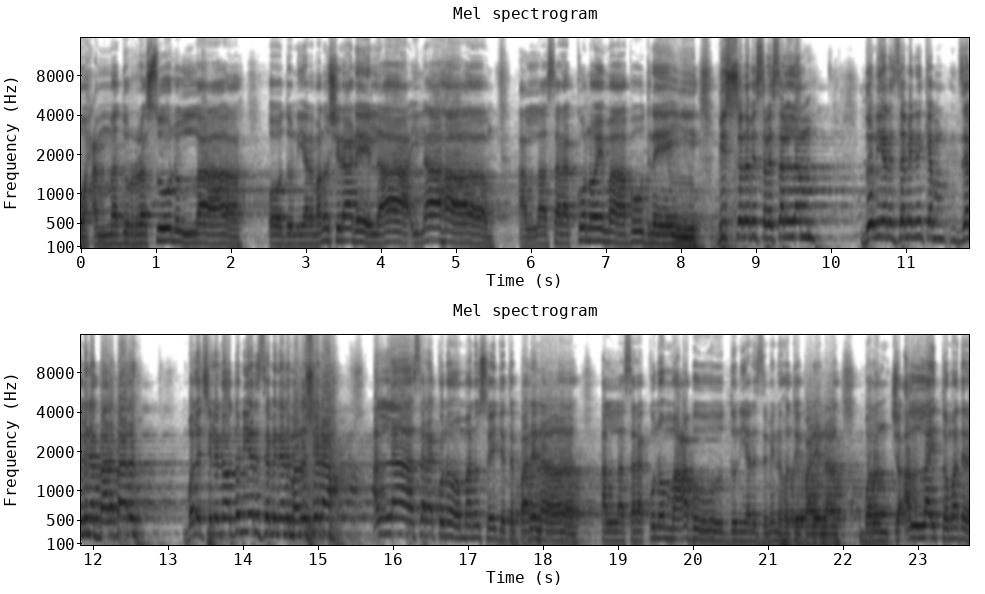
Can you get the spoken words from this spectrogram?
মুহাম্মাদুর রাসূলুল্লাহ ও দুনিয়ার মানুষেরা রে ইলাহা আল্লাহ সারা কোন মাবুদ নেই। বিশ্ব নবী সাল্লাম দুনিয়ার জমিনকে জমিনে বারবার বলেছিলেন দুনিয়ার জমিনের মানুষেরা, আল্লাহ ছাড়া কোনো মানুষ হয়ে যেতে পারে না। আল্লাহ ছাড়া কোনো মাবুদ দুনিয়ার জমিন হতে পারে না। বরঞ্চ আল্লাহ তোমাদের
